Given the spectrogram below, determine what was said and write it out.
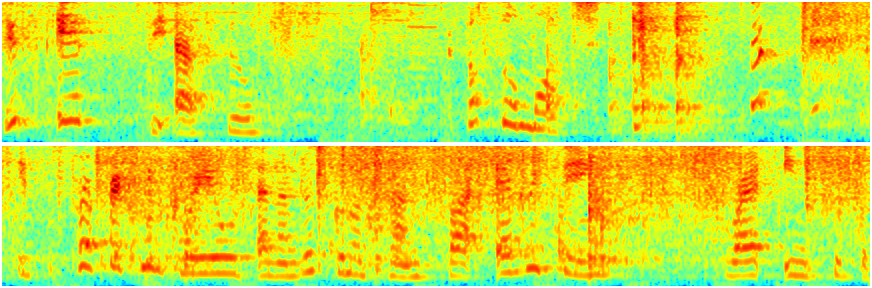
this is the asun. It's not so much. it's perfectly grilled and I'm just to transfer everything right into the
